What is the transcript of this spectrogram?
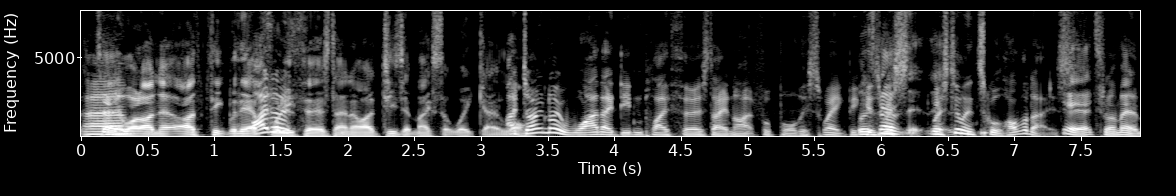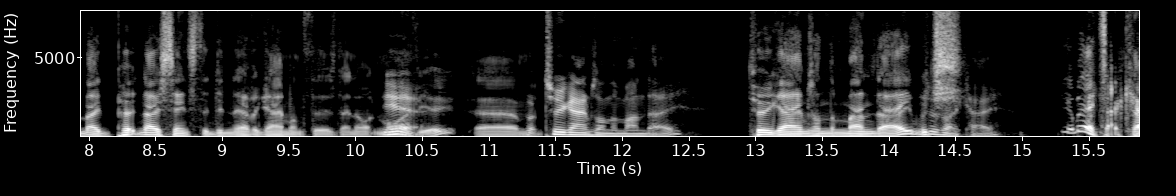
I tell you Um, what, I know. I think without I footy Thursday night, geez, it makes the week go long. I don't know why they didn't play Thursday night football this week Well, because we're, we're still in school holidays. Yeah, that's what I mean. It made no sense they didn't have a game on Thursday night, in my view. Um, Got two games on the Monday, two games on the Monday, which which is okay. yeah, but that's okay.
